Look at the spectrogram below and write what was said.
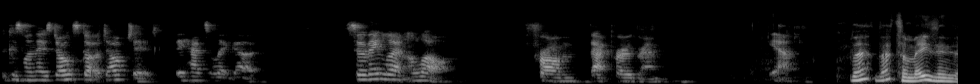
Because when those dogs got adopted, they had to let go. So they learned a lot from that program. Yeah. That that's amazing.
